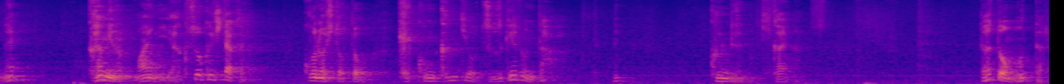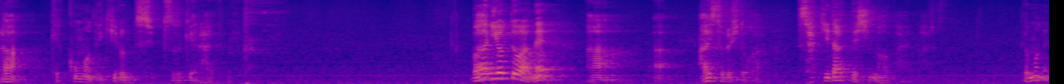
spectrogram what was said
ね神の前に約束したからこの人と結婚関係を続けるんだ、ね、訓練の機会なんです。だと思ったら結婚もできるんですよ。続けられる。場合によってはねああ愛する人が先立ってしまう場合もある。でもね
